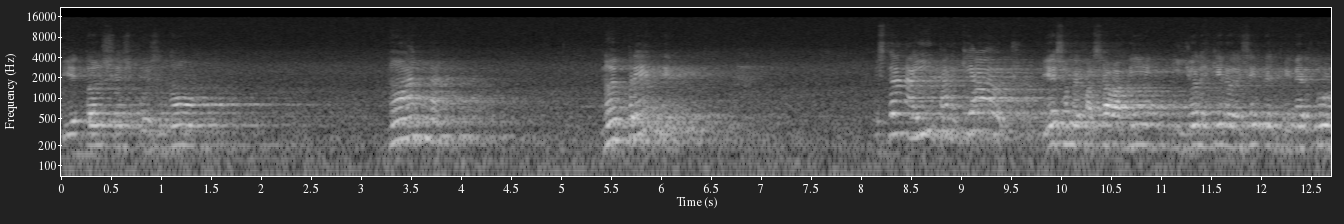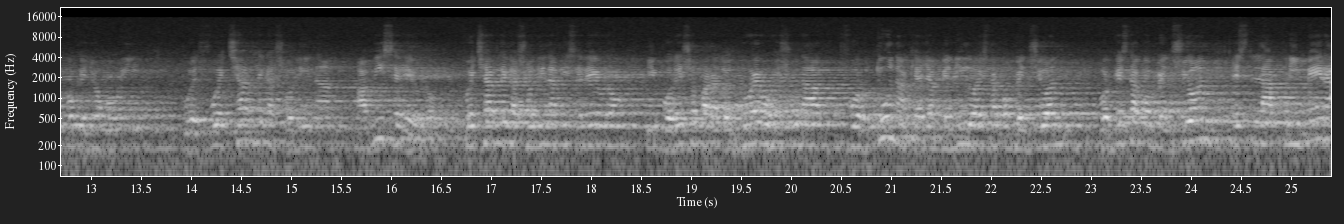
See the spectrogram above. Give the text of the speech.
Y entonces pues no, no andan, no emprenden. Están ahí parqueados. Y eso me pasaba a mí y yo les quiero decir que el primer turbo que yo moví pues fue echarle gasolina a mi cerebro, fue echarle gasolina a mi cerebro y por eso para los nuevos es una fortuna que hayan venido a esta convención, porque esta convención es la primera,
